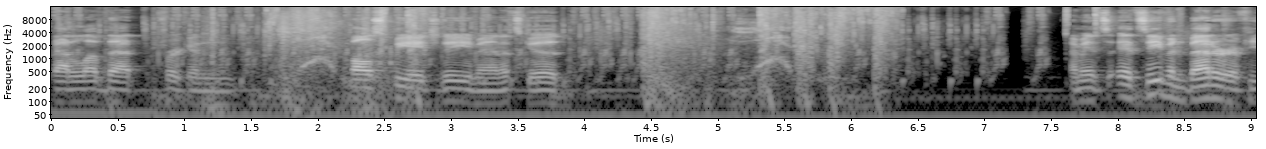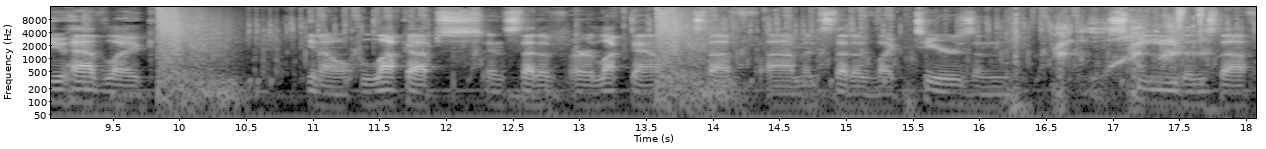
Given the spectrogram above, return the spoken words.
Gotta love that freaking false PhD, man. It's good. I mean, it's it's even better if you have like, you know, luck ups instead of or luck downs and stuff um, instead of like tears and speed and stuff.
